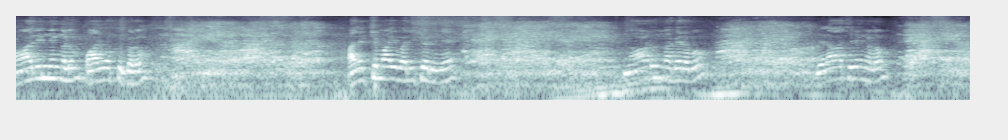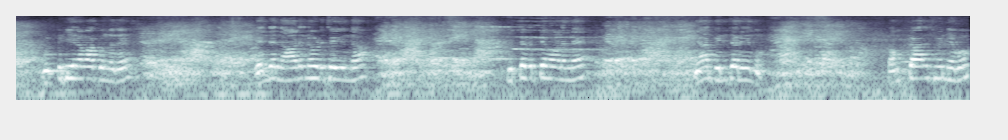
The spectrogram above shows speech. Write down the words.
മാലിന്യങ്ങളും പാഴ്വസ്തുക്കളും അലക്ഷ്യമായി വലിച്ചെറിഞ്ഞ് നാടും നഗരവും ജലാശയങ്ങളും വൃത്തിഹീനമാക്കുന്നത് എന്റെ നാടിനോട് ചെയ്യുന്ന കുറ്റകൃത്യമാണെന്ന് ഞാൻ തിരിച്ചറിയുന്നു. സംസ്കാരശൂന്യവും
